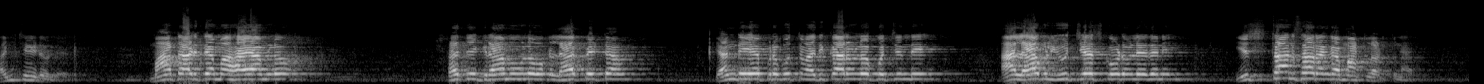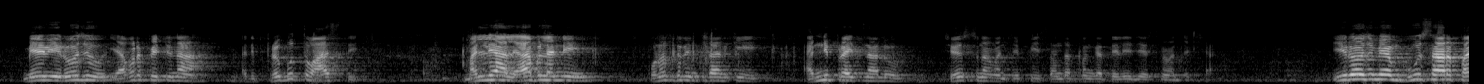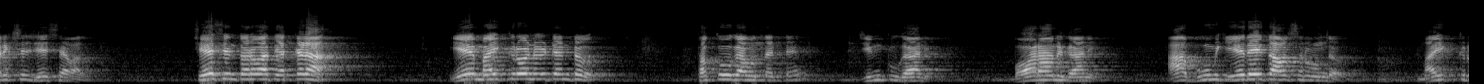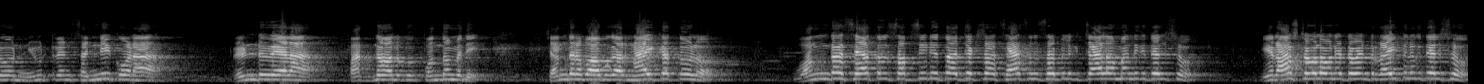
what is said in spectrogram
పనిచేయడం లేదు. మాట్లాడితే మా హయాంలో ప్రతి గ్రామంలో ఒక ల్యాబ్ పెట్టాం. ఎన్డీఏ ప్రభుత్వం అధికారంలోకి వచ్చింది. ఆ ల్యాబులు యూజ్ చేసుకోవడం లేదని ఇష్టానుసారంగా మాట్లాడుతున్నారు. మేము ఈరోజు ఎవరు పెట్టినా అది ప్రభుత్వ ఆస్తి. మళ్ళీ ఆ ల్యాబులన్నీ పునరుద్ధరించడానికి అన్ని ప్రయత్నాలు చేస్తున్నామని చెప్పి సందర్భంగా తెలియజేస్తున్నాం అధ్యక్ష. ఈరోజు మేము భూసార పరీక్షలు చేసేవాళ్ళం. చేసిన తర్వాత ఎక్కడ ఏ మైక్రోన్యూటెంటు తక్కువగా ఉందంటే జింకు కానీ బోరాను కానీ ఆ భూమికి ఏదైతే అవసరం ఉందో మైక్రో న్యూట్రియన్స్ అన్నీ కూడా రెండు వేల పద్నాలుగు పంతొమ్మిది చంద్రబాబు గారి నాయకత్వంలో వంద శాతం సబ్సిడీతో అధ్యక్ష శాసనసభ్యులకు చాలా మందికి తెలుసు. ఈ రాష్ట్రంలో ఉన్నటువంటి రైతులకు తెలుసు.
